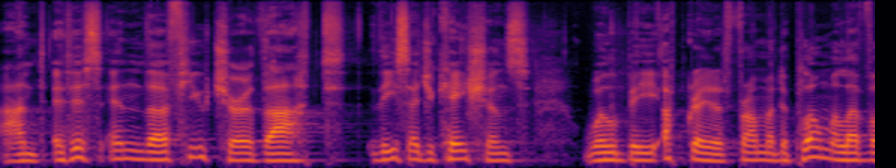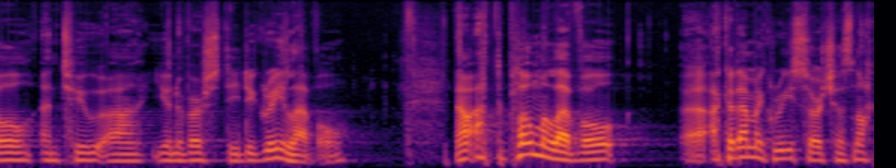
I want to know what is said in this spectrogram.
And it is in the future that these educations will be upgraded from a diploma level and to a university degree level. Now, at diploma level, uh, academic research has not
